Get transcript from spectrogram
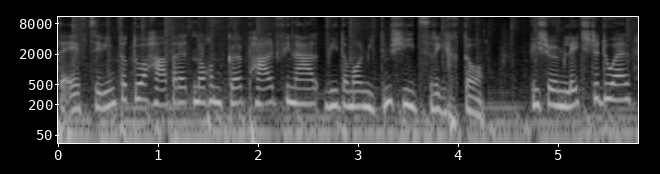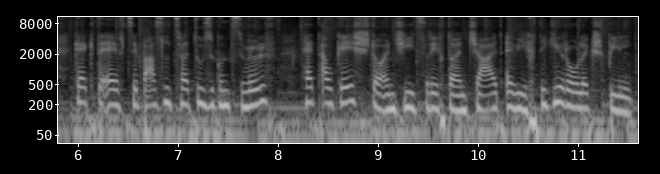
Der FC Winterthur hadert nach dem Cup Halbfinal wieder mal mit dem Schiedsrichter. Wie schon im letzten Duell gegen den FC Basel 2012 hat auch gestern ein Schiedsrichterentscheid eine wichtige Rolle gespielt.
